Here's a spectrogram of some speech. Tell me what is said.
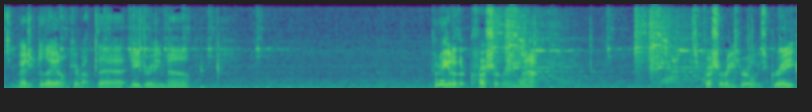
see magic delay. I don't care about that. Daydream, no. Could make another crusher ring. Why not? These crusher rings are always great.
